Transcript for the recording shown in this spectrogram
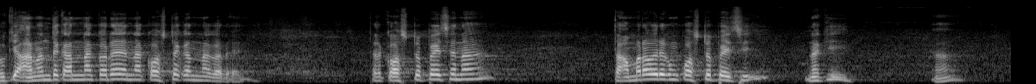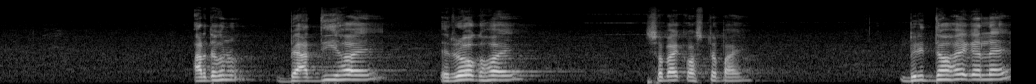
ও কি আনন্দে কান্না করে না কষ্টে কান্না করে? তাহলে কষ্ট পেয়েছে না? তা আমরাও এরকম কষ্ট পেয়েছি, নাকি? হ্যাঁ? আর দেখুন, ব্যাধি হয়, রোগ হয়, সবাই কষ্ট পায়। বৃদ্ধ হয়ে গেলে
